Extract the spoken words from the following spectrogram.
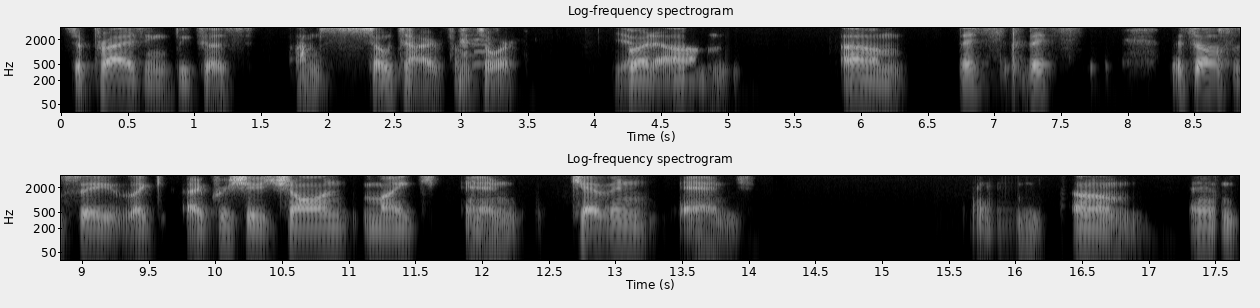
surprising because I'm so tired from tour. yeah. but um um let's let's let's also say like i appreciate sean mike and kevin and and um and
